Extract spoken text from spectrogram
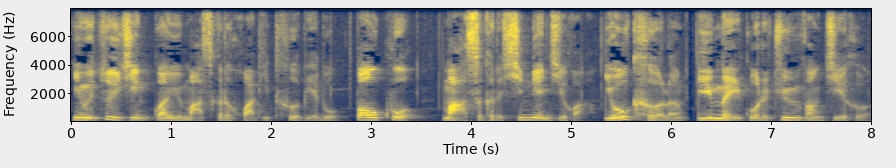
因为最近关于马斯克的话题特别多，包括马斯克的星链计划有可能与美国的军方结合，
